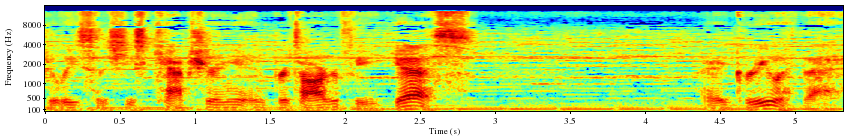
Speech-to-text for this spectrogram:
Julie says she's capturing it in photography. Yes, I agree with that.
